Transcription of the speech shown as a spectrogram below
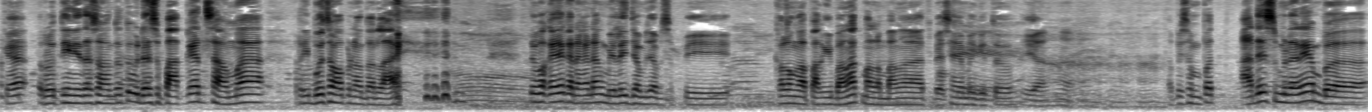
kayak rutinitas nonton tuh udah sepaket sama ribut sama penonton lain. oh itu makanya kadang-kadang milih jam-jam sepi. Kalau nggak pagi banget, malam banget. Biasanya Oke. begitu. Iya. heeh. Tapi sempet ada sebenarnya be-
